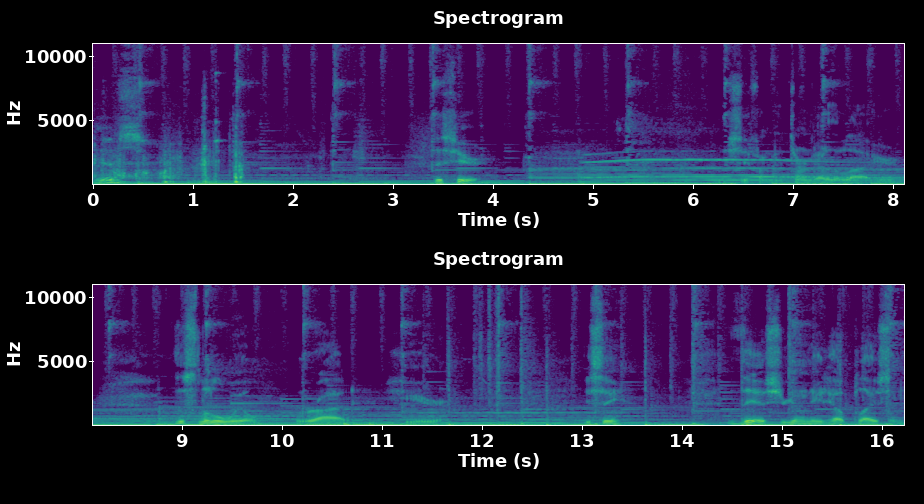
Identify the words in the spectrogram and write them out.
it is. This here. Let me see if I can get turned out of the light here. This little wheel right here. You see, this you're going to need help placing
